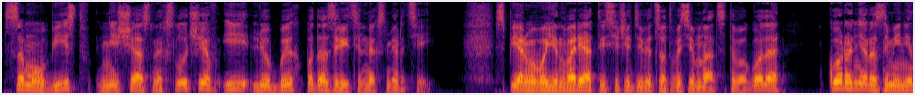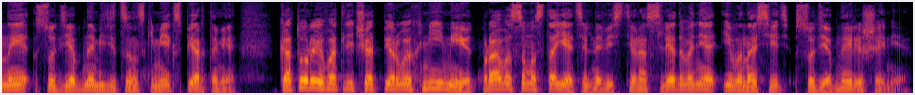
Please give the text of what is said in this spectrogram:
самоубийств, несчастных случаев и любых подозрительных смертей. С 1 января 1918 года коронеры заменены судебно-медицинскими экспертами, которые, в отличие от первых, не имеют права самостоятельно вести расследование и выносить судебные решения.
